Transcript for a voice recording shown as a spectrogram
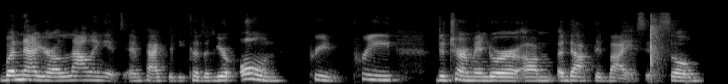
but now you're allowing it to impact it because of your own pre predetermined or um, adopted biases. So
